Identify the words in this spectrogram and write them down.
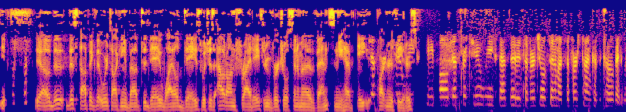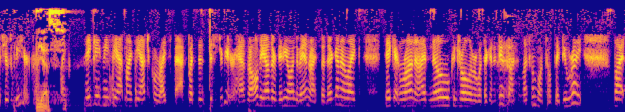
you know the, this topic that we're talking about today, Wild Daze, which is out on Friday through virtual cinema events, and you have eight Just partner theaters. Weeks, people, just for two weeks. That's it. It's a virtual cinema. It's the first time because of COVID, which is weird. Right? Yes. Like they gave me thea- my theatrical rights back, but the distributor has all the other video on demand rights, so they're gonna like take it and run. And I have no control over what they're gonna do. God bless them. Let's hope they do right. But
